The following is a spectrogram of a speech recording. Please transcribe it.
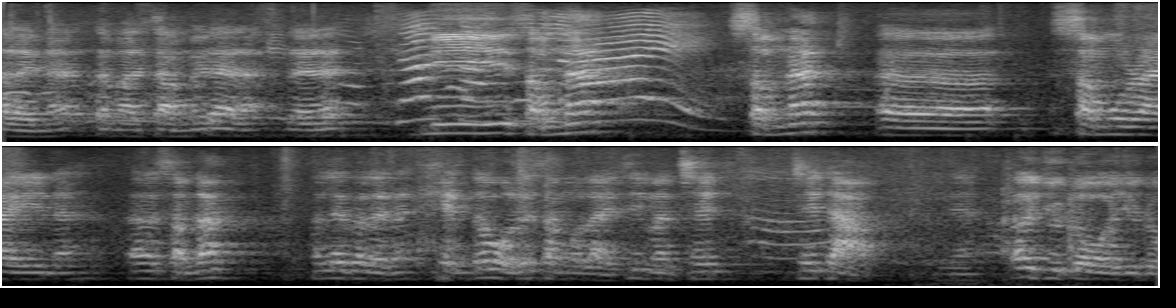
อะไรนะแต่มาจำไม่ได้ละเลยนะมีสำนักสำนักเอ่อซามูไรนะเออสำนักเขาเรียกว่าอะไรนะเคนโดหรือซามูไรที่มันใช้ใช้ดาบเนี่ยเออยูโดยูโด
